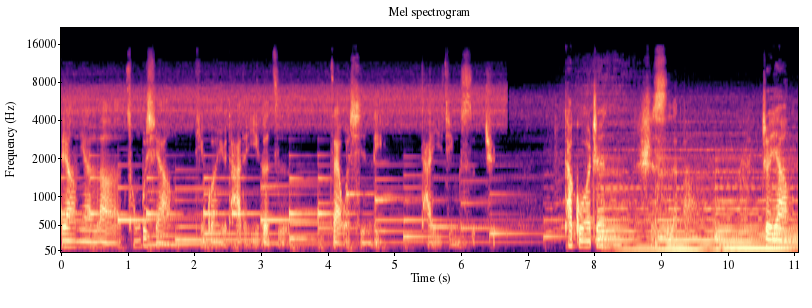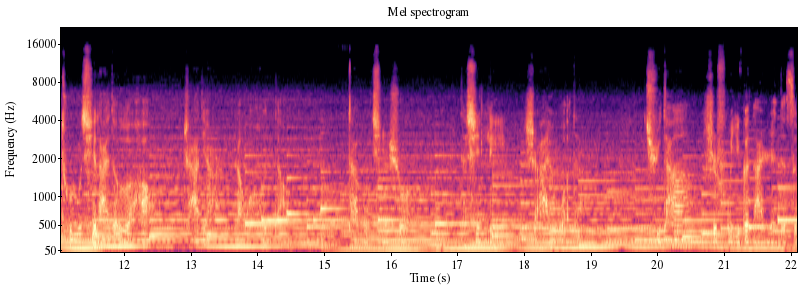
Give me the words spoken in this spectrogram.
两年了，从不想听关于他的一个字。在我心里，他已经死去。他果真是死了。这样突如其来的噩耗，差点让我昏倒。他母亲说。他心里是爱我的，娶她是负一个男人的责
